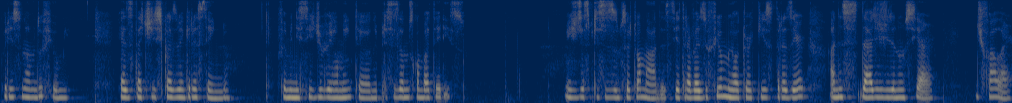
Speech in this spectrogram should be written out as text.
Por isso o nome do filme. E as estatísticas vêm crescendo. O feminicídio vem aumentando e precisamos combater isso medidas precisam ser tomadas, e através do filme o autor quis trazer a necessidade de denunciar, de falar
